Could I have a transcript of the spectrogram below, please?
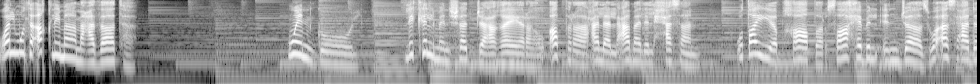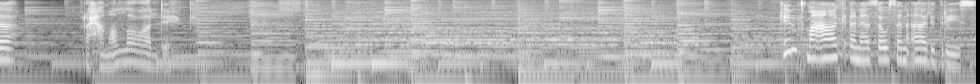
والمتأقلمة مع ذاتها. ونقول لكل من شجع غيره وأطرى على العمل الحسن وطيب خاطر صاحب الإنجاز وأسعده. رحم الله والديك. كنت معاك أنا سوسن آل إدريس.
